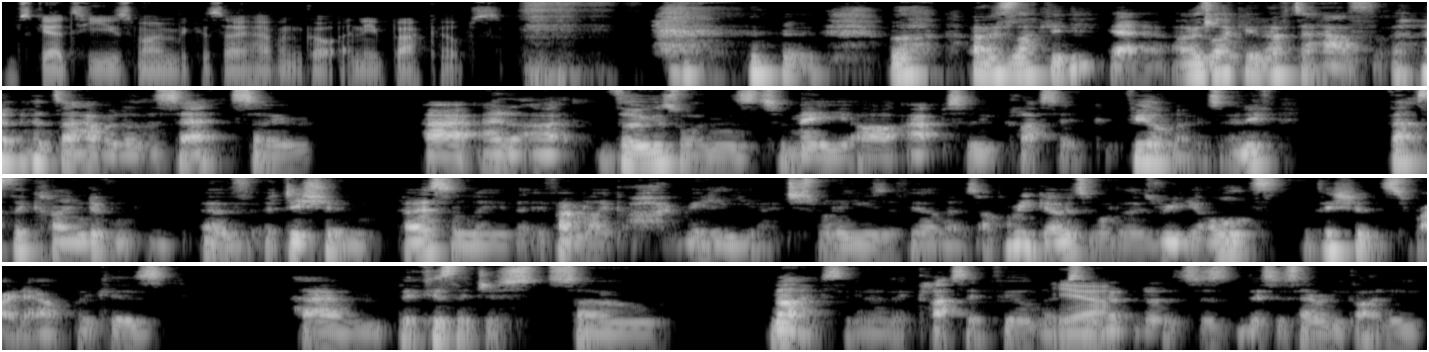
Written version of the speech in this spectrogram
I'm scared to use mine because I haven't got any backups. well, I was lucky. Yeah, I was lucky enough to have to have another set. So, uh, and uh, those ones to me are absolute classic field notes. And if that's the kind of of edition, personally, that if I'm like, oh, I really, I just want to use a field notes, I'll probably go to one of those really old editions right now because um, because they're just so nice. You know, they're classic field notes. Yeah. They don't, necessarily got any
